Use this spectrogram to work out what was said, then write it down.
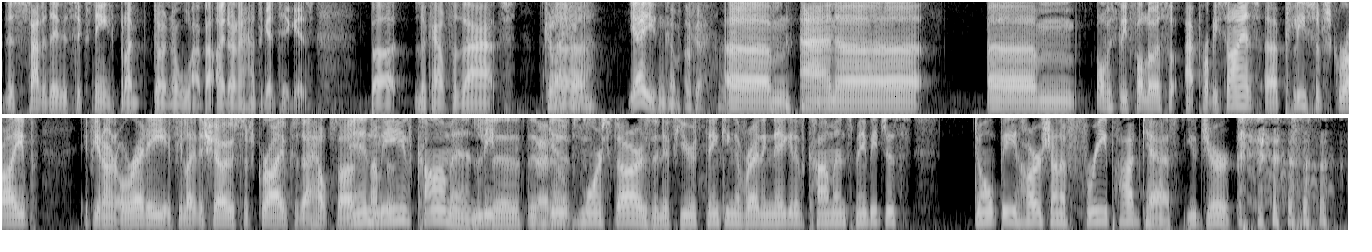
this Saturday the 16th, but I don't know about. I don't know how to get tickets, but look out for that. Can I Uh, come? Yeah, you can come. okay. Um, and uh, um, obviously follow us at Probably Science. Uh, please subscribe if you don't already. If you like the show, subscribe because that helps us. and number. leave comments. Leave- the, the, That get helps. more stars. And if you're thinking of writing negative comments, maybe just don't be harsh on a free podcast. You jerks.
